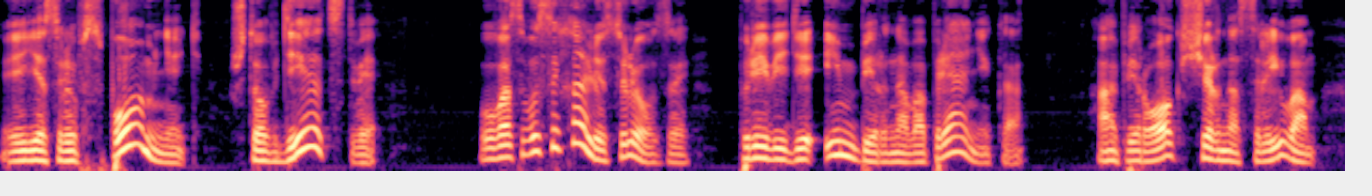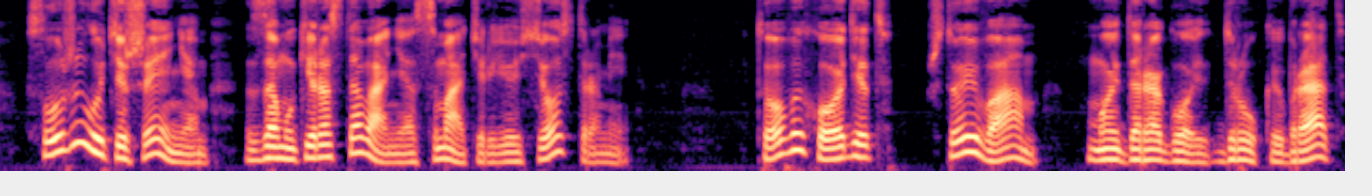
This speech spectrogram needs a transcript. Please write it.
И если вспомнить, что в детстве у вас высыхали слезы при виде имбирного пряника, а пирог с черносливом служил утешением за муки расставания с матерью и сестрами, то выходит, что и вам, мой дорогой друг и брат,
